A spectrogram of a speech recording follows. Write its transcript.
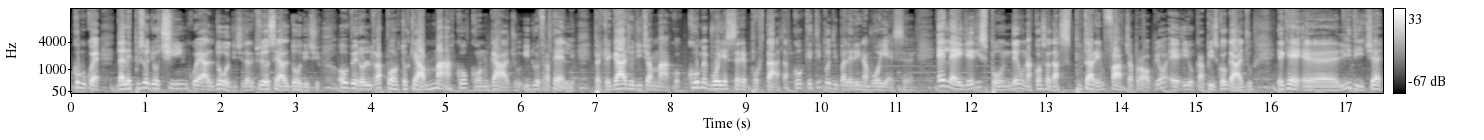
Comunque, dall'episodio 5 al 12, dall'episodio 6 al 12, ovvero il rapporto che ha Mako con Gaju, i due fratelli. Perché Gaju dice a Mako come vuoi essere portata, con che tipo di ballerina vuoi essere. E lei gli risponde una cosa da sputare in faccia proprio, e io capisco Gaju, che eh, gli dice,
